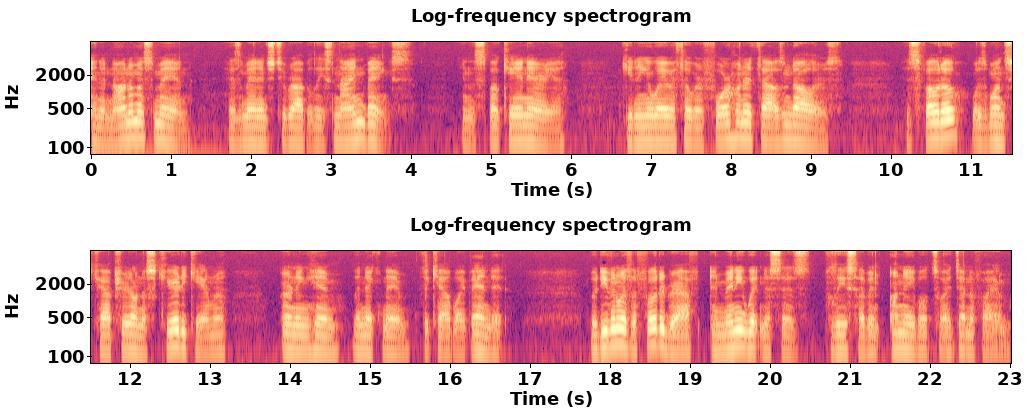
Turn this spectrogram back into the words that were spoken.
an anonymous man has managed to rob at least nine banks in the Spokane area, getting away with over $400,000. His photo was once captured on a security camera earning him the nickname the Cowboy Bandit. But even with a photograph and many witnesses, police have been unable to identify him.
